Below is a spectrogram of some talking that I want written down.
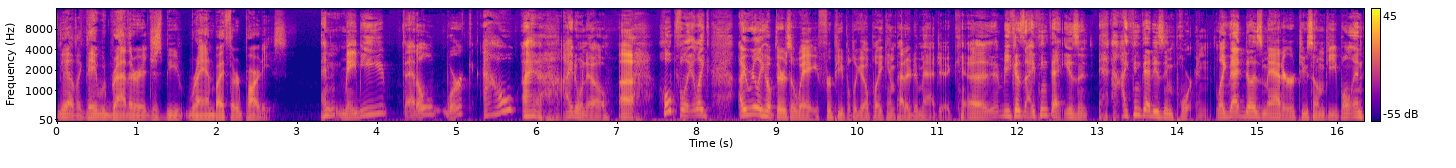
yeah, like they would rather it just be ran by third parties and maybe that'll work out. I I don't know. Uh, hopefully, like I really hope there's a way for people to go play competitive Magic uh, because I think that isn't. I think that is important. Like that does matter to some people, and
